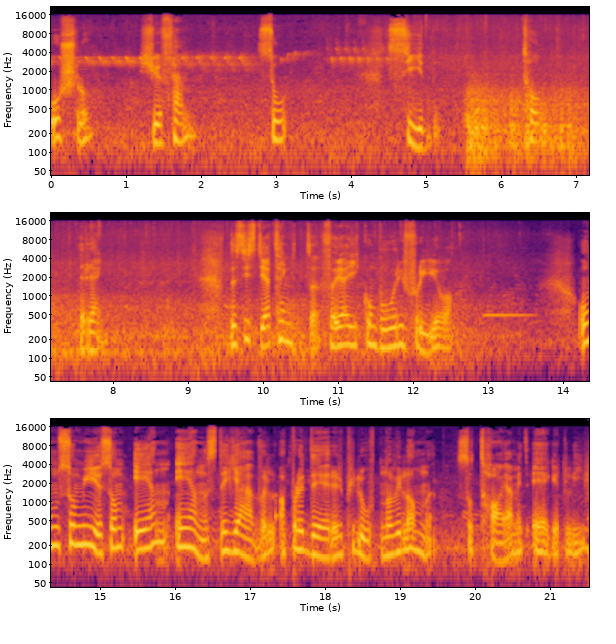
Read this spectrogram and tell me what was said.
Oslo 25. Sol. Syden 12. Regn. Det siste jeg tenkte før jeg gikk om bord i flyet, var Om så mye som én eneste jævel applauderer piloten når vi lander, så tar jeg mitt eget liv.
